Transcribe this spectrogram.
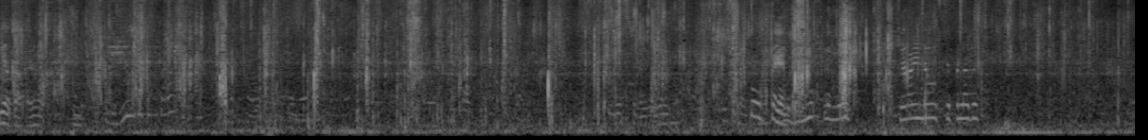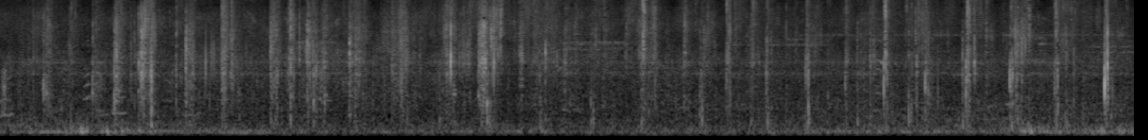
月搞的了。Oh, friend. Let me, pera me. Where are you now? Step another.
